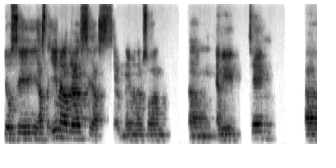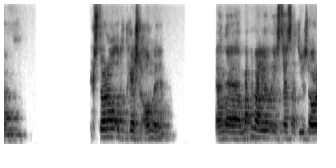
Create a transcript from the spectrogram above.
you'll see he has the email address, he has a name and so on. Um, anything um, external authentication only. And the mapping value is test at user.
